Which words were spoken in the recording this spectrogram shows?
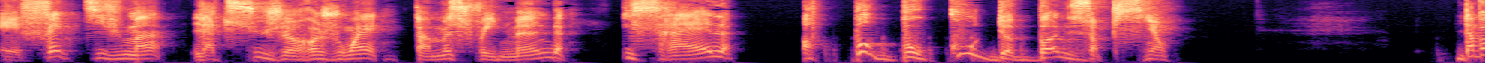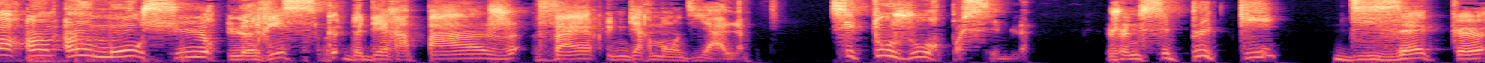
effectivement, là-dessus, je rejoins Thomas Friedman, Israël a pas beaucoup de bonnes options. D'abord, un, un, mot sur le risque de dérapage vers une guerre mondiale. C'est toujours possible. Je ne sais plus qui disait que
